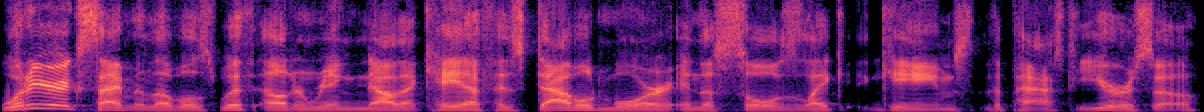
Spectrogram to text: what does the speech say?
What are your excitement levels with Elden Ring now that KF has dabbled more in the Souls like games the past year or so?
